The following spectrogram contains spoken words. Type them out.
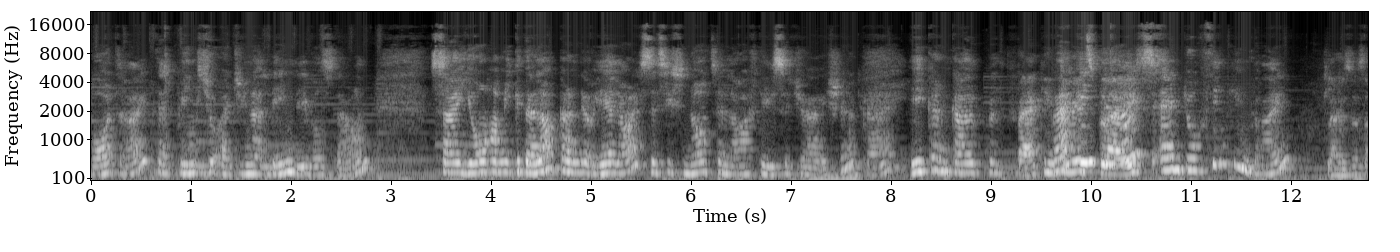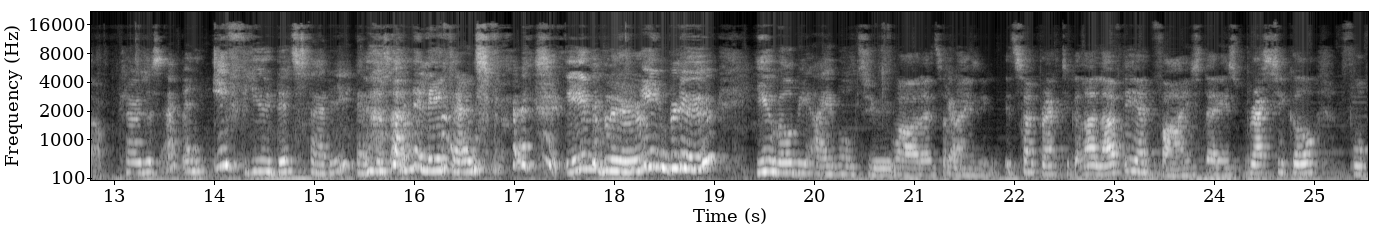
heart rate, that brings your adrenaline levels down. So your amygdala can realize this is not a life situation. Okay. He can go Back into back its place. and your thinking brain Closes up. closes up. And if you did study, that was on the left hand space In blue. in blue, you will be able to. Wow, that's Yeah. amazing. It's so practical. I love the advice that is practical for,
